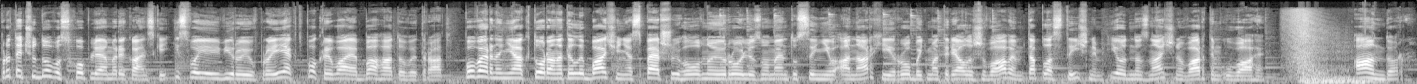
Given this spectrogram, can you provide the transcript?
проте чудово схоплює американський і своєю вірою в проєкт покриває багато витрат. Повернення актора на телебачення з першою головною роллю з моменту синів анархії робить матеріал жвавим та пластичним і однозначно вартим уваги. Андор.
